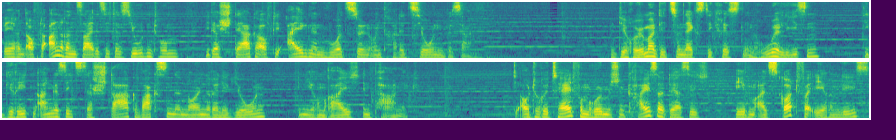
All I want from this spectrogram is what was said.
während auf der anderen Seite sich das Judentum wieder stärker auf die eigenen Wurzeln und Traditionen besann. Und die Römer, die zunächst die Christen in Ruhe ließen, die gerieten angesichts der stark wachsenden neuen Religion in ihrem Reich in Panik. Die Autorität vom römischen Kaiser, der sich eben als Gott verehren ließ,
